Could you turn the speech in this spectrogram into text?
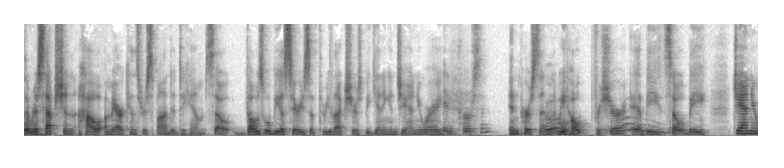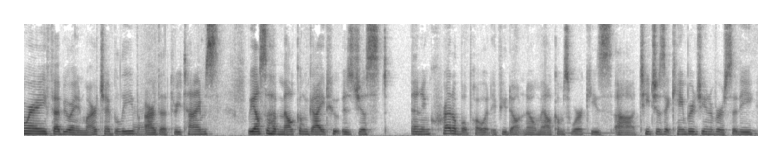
the reception, how Americans responded to him. So those will be a series of three lectures beginning in January in person? in person. We hope for sure. It'll be so it'll be January, February, and March. I believe are the three times. We also have Malcolm Guite, who is just an incredible poet. If you don't know Malcolm's work, he's uh, teaches at Cambridge University.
